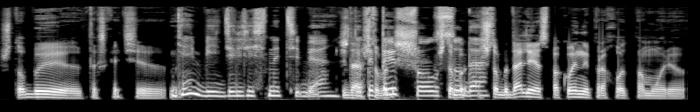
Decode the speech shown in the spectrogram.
чтобы, так сказать... Э, не обиделись на тебя, что да, ты чтобы, пришел чтобы, сюда. Чтобы дали спокойный проход по морю.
